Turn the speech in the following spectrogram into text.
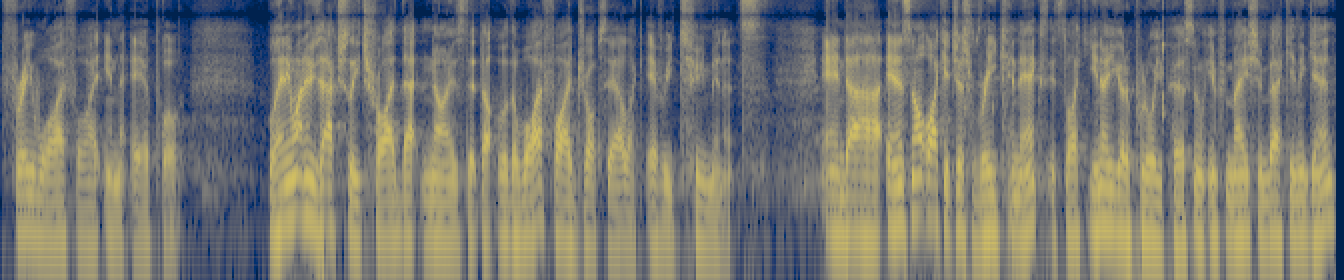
Free Wi Fi in the airport. Well, anyone who's actually tried that knows that the, well, the Wi Fi drops out like every two minutes. And, uh, and it's not like it just reconnects. It's like, you know, you've got to put all your personal information back in again.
